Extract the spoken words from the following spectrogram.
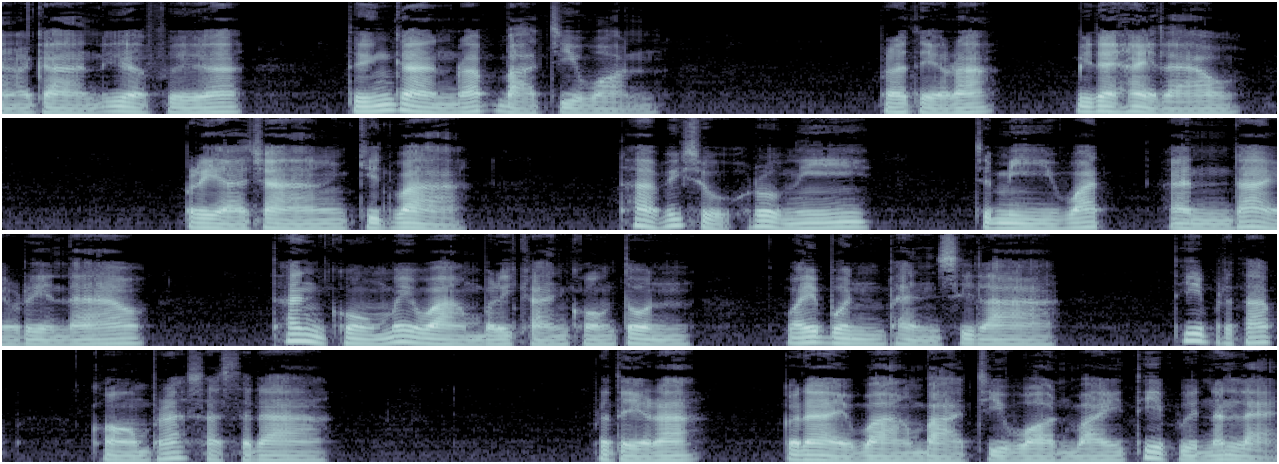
งอาการเอื้อเฟื้อถึงการรับบาจีวร พระเถระไม่ได้ให้แล้ว พระยาช้างคิดว่า ถ้าภิกษุรูปนี้จะมีวัดอันได้เรียนแล้ว ท่านคงไม่วางบริการของตนไว้บนแผ่นศิลาที่ประทับ ของพระศาสดา พระเตระก็ได้วางบาทจีวรไว้ที่พื้นนั่นแหละ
